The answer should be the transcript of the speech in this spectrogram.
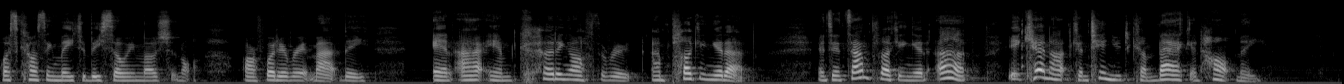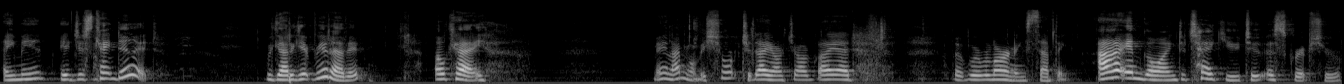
What's causing me to be so emotional or whatever it might be. And I am cutting off the root. I'm plucking it up. And since I'm plucking it up, it cannot continue to come back and haunt me. Amen? It just can't do it. We got to get rid of it. Okay. Man, I'm going to be short today, aren't y'all glad? But we're learning something. I am going to take you to a scripture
